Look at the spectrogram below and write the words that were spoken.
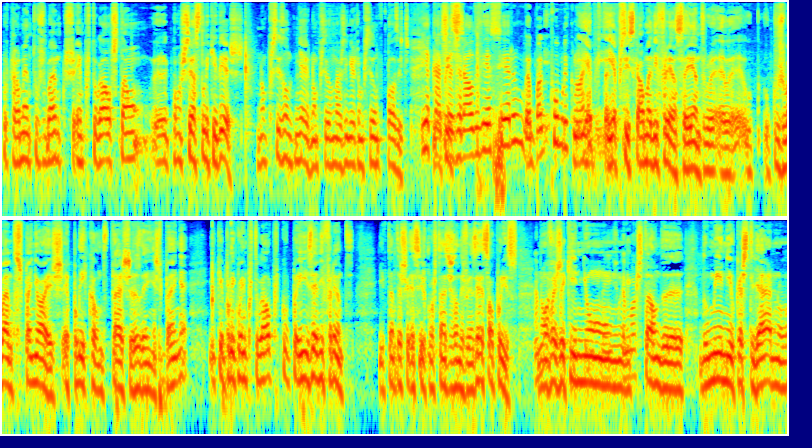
porque realmente os bancos em Portugal estão uh, com excesso de liquidez. Não precisam de dinheiro, não precisam de mais dinheiro, não precisam de depósitos. E a Caixa é preciso... Geral devia ser um banco público, não é? E é, e é preciso que há uma diferença entre uh, o que os bancos espanhóis aplicam de taxas em Espanha e que aplicam em Portugal, porque o país é diferente e, portanto, as, as, circunstâncias são diferentes. É só por isso. A não vejo aqui nenhuma questão de domínio castelhano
